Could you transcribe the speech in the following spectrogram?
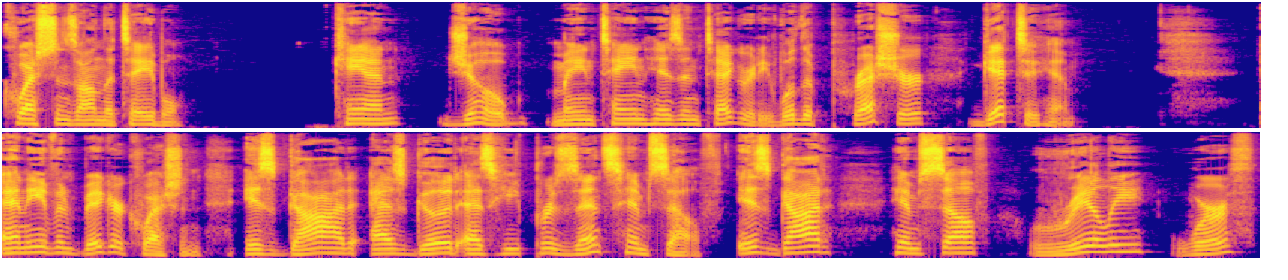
Questions on the table Can Job maintain his integrity? Will the pressure get to him? An even bigger question is God as good as he presents himself? Is God himself really worth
